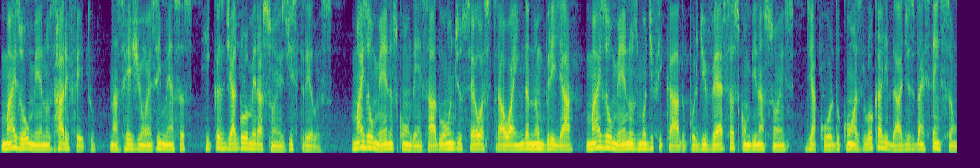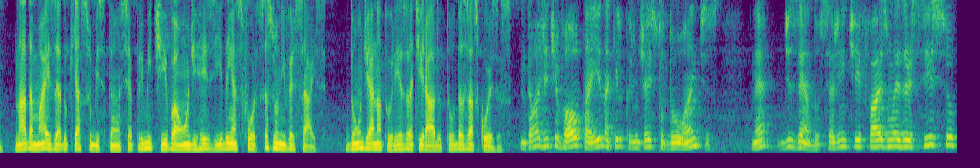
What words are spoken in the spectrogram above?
mais ou menos rarefeito, nas regiões imensas, ricas de aglomerações de estrelas, mais ou menos condensado onde o céu astral ainda não brilhar, mais ou menos modificado por diversas combinações, de acordo com as localidades da extensão. Nada mais é do que a substância primitiva onde residem as forças universais, donde a natureza ha tirado todas as coisas. Então a gente volta aí naquilo que a gente já estudou antes, né? Dizendo, se a gente faz um exercício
